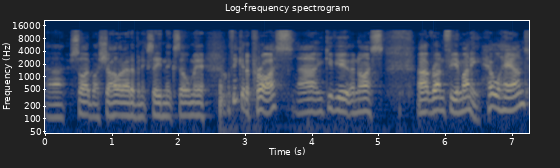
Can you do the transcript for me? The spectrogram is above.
Uh, side by Charlotte out of an Exceed XL mare. I think at a price, uh, give you a nice uh, run for your money. Hellhound,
